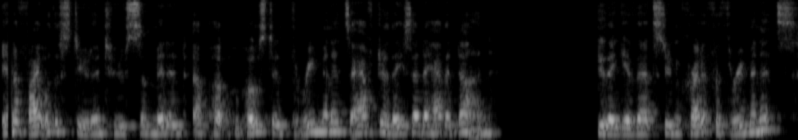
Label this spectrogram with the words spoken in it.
in a fight with a student who submitted a po- who posted three minutes after they said to have it done. Do they give that student credit for three minutes?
